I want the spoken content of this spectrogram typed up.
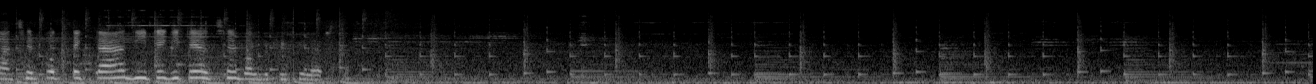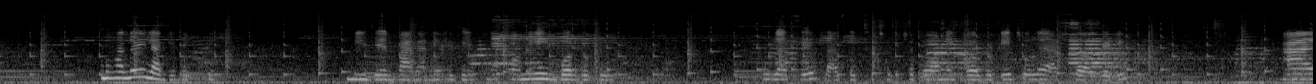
গাছের প্রত্যেকটা গিটে গিটে হচ্ছে বরবটি ফুল আসছে। ভালোই লাগে দেখতে। নিজের বাগানে যে অনেক বরবটি ফুল আছে প্লাস হচ্ছে ছোট ছোট অনেক বরবটি চলে আসছে অলরেডি আর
